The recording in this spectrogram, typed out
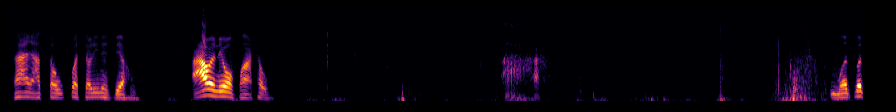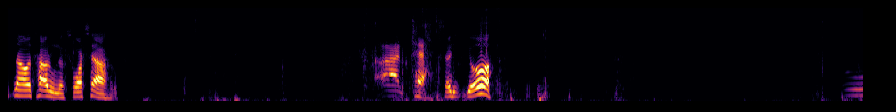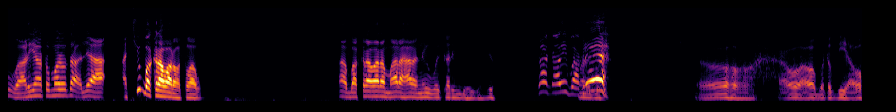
હા. આ તો ઉપર ચડીને જ બેહું. આવે ને એવો ભાંઠવ આહા. મત મત ના હોય સારું ને શોર્ટ છે સારું આઠે. સડી ગયો. વાળિયા તો મારો હતા એટલે આ આ બકરા વાળો હતો આવું? આ બકરા વાળા મારા હારા નહીં હોય કરીને બેસી જાય કાળી. ઓહો. આવો આવો બટુકજી આવો.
